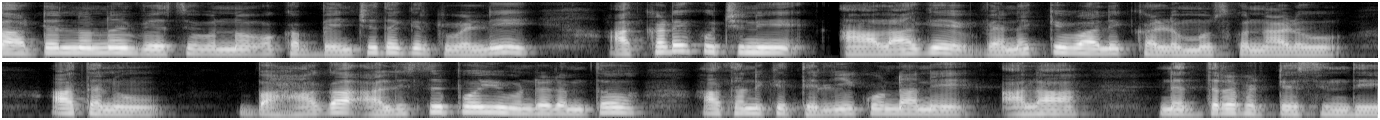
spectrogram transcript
గార్డెన్లోనే వేసి ఉన్న ఒక బెంచ్ దగ్గరికి వెళ్ళి అక్కడే కూర్చుని అలాగే వెనక్కి వాలి కళ్ళు మూసుకున్నాడు. అతను బాగా అలసిపోయి ఉండడంతో అతనికి తెలియకుండానే అలా నిద్ర పెట్టేసింది.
